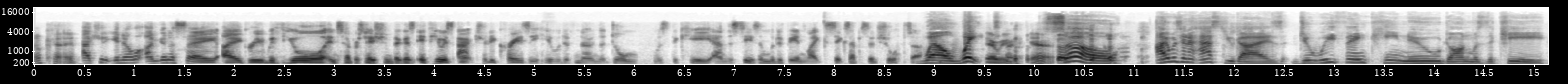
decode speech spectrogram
okay. Actually, you know what? I'm going to say I agree with your interpretation because if he was actually crazy, he would have known that Dawn was the key and the season would have been like six episodes shorter. Well, wait. There we go. Yeah. So, I was going to ask you guys, do we think he knew Dawn was the key?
